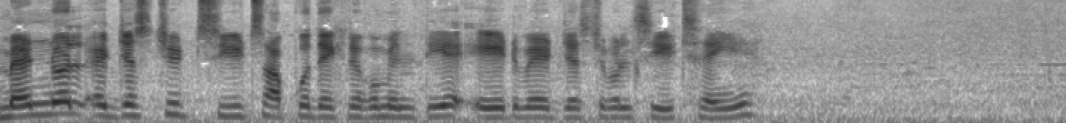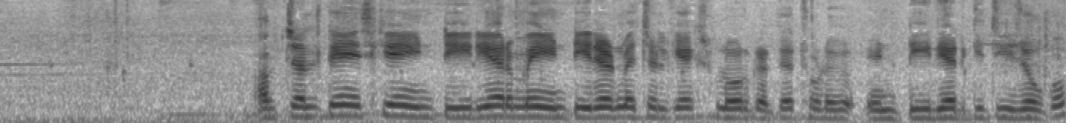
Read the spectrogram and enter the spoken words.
मैनुअल एडजस्टेड सीट्स आपको देखने को मिलती है। एट वे एडजस्टेबल सीट्स हैं ये। अब चलते हैं इसके इंटीरियर में। इंटीरियर में चल के एक्सप्लोर करते हैं थोड़े इंटीरियर की चीज़ों को।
